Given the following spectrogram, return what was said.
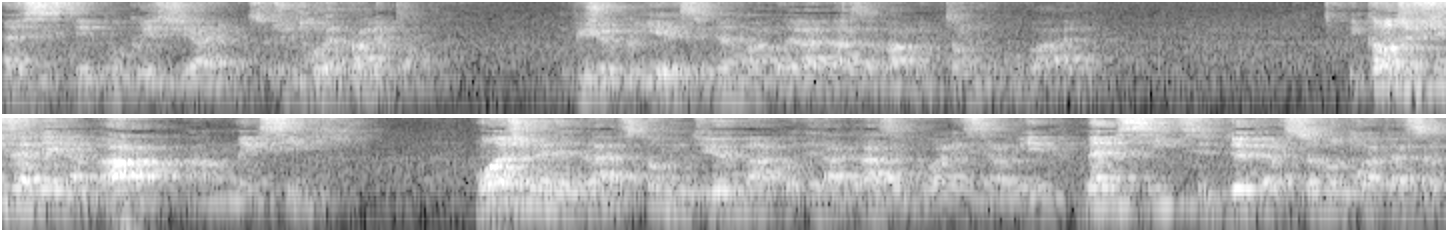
a insisté pour que j'y aille, parce que je ne trouvais pas le temps. Et puis je priais, le Seigneur m'a accordé la grâce d'avoir le temps pour pouvoir aller. Et quand je suis allé là-bas, en Mexique, moi je me déplace comme Dieu m'a accordé la grâce de pouvoir les servir, même si c'est deux personnes ou trois personnes.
